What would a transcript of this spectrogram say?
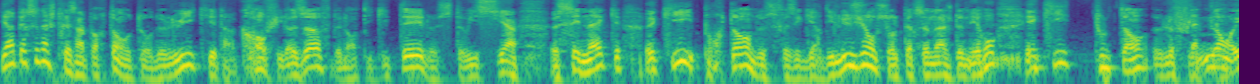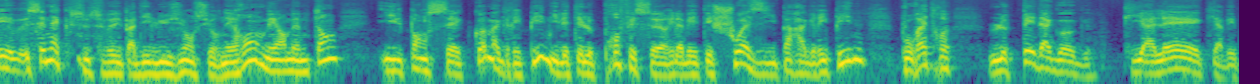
Il y a un personnage très important autour de lui, qui est un grand philosophe de l'Antiquité, le stoïcien euh, Sénèque, euh, qui pourtant ne se faisait guère d'illusions sur le personnage de Néron et qui tout le temps euh, le flattait. Non, et Sénèque ne se faisait pas d'illusions sur Néron, mais en même temps, il pensait comme Agrippine, il était le professeur, il avait été choisi par Agrippine pour être le pédagogue qui allait, qui avait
